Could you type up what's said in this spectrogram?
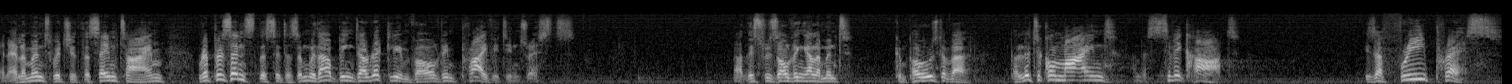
An element which at the same time represents the citizen without being directly involved in private interests. Now, this resolving element, composed of a political mind and a civic heart, is a free press.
